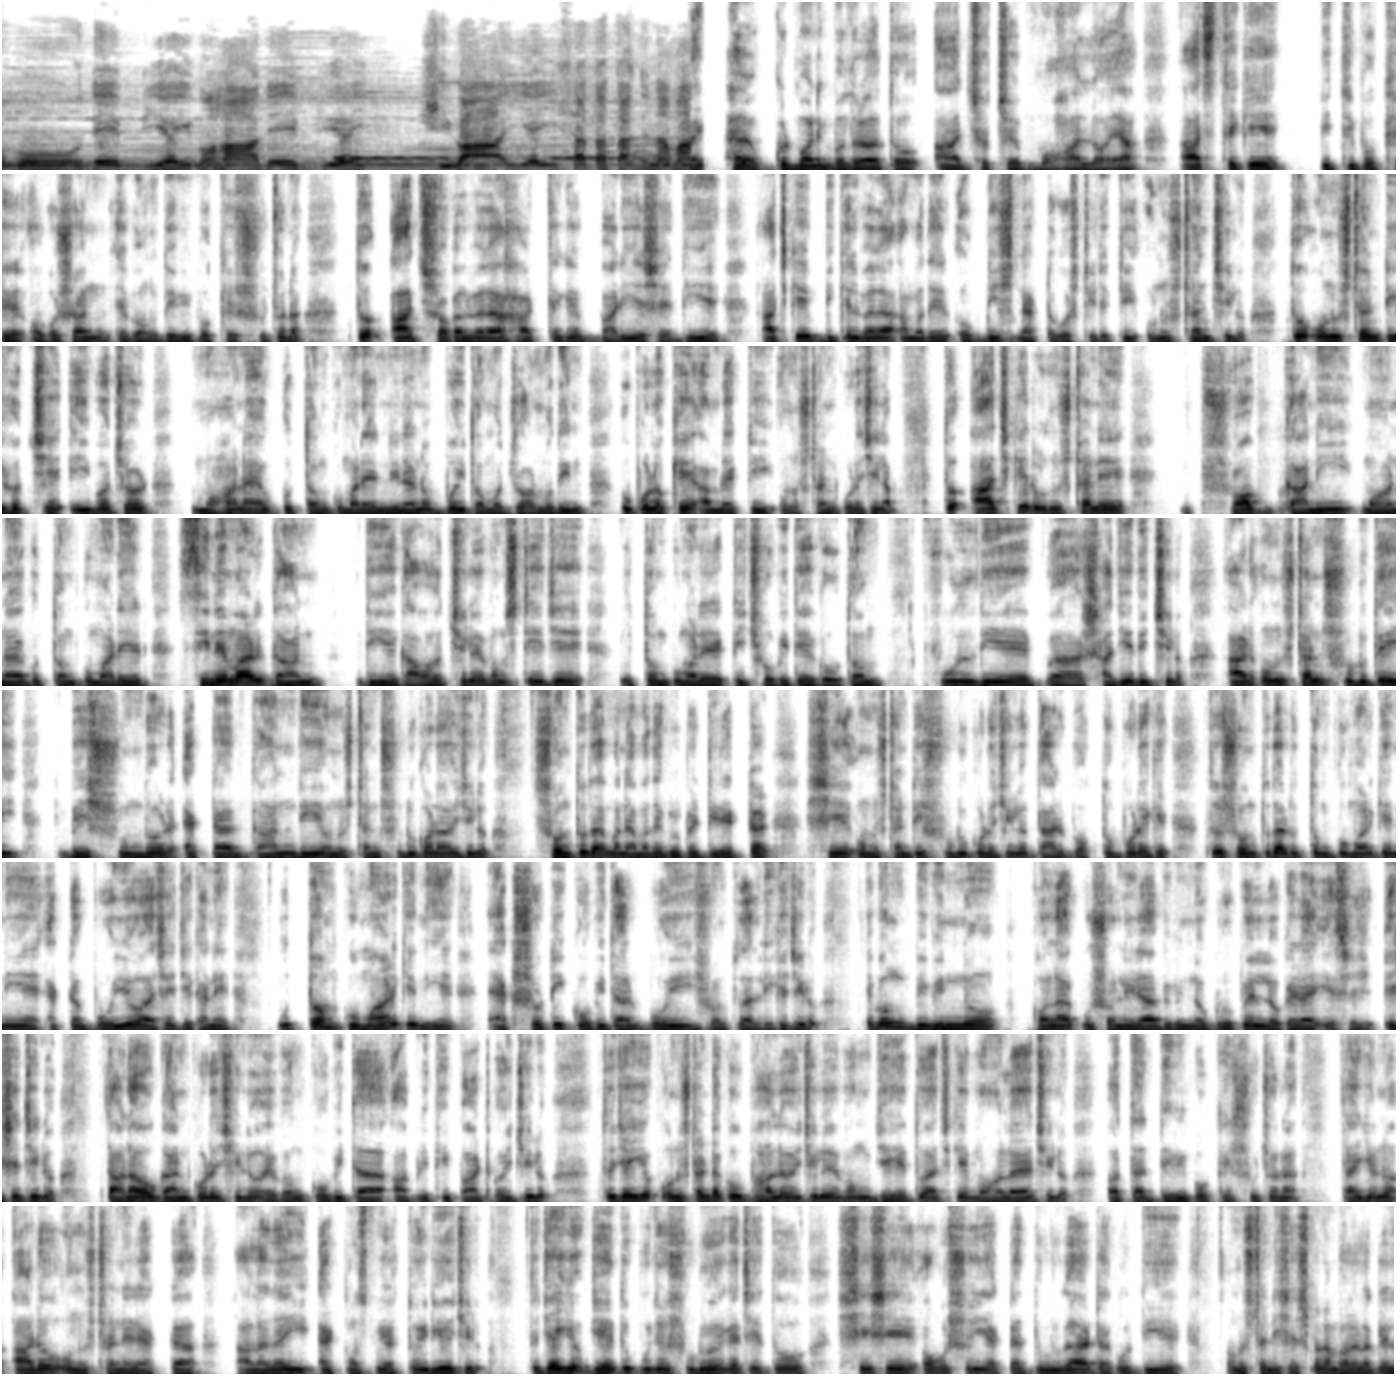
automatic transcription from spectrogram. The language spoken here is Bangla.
নমো দেব্যৈ মহাদেব্যৈ শিবাयै সততং নমঃ হ্যালো গুড মর্নিং বন্ধুরা। তো আজ হচ্ছে মহালয়া। আজ থেকে পিতৃপক্ষের অবসান এবং দেবীপক্ষের সূচনা। তো আজ সকালবেলা হাট থেকে বাড়ি এসে দিয়ে আজকে বিকেলবেলা আমাদের অগ্নিশ নাট্যগোষ্ঠীর একটি অনুষ্ঠান ছিল। তো অনুষ্ঠানটি হচ্ছে এই বছর মহানায়ক উত্তম কুমারের নিরানব্বইতম জন্মদিন উপলক্ষে আমরা একটি অনুষ্ঠান করেছিলাম। তো আজকের অনুষ্ঠানে সব গানই মহানায়ক উত্তম কুমারের সিনেমার গান দিয়ে গাওয়া হচ্ছিল এবং স্টেজে উত্তম কুমারের একটি ছবিতে গৌতম ফুল দিয়ে সাজিয়ে দিচ্ছিল। আর অনুষ্ঠান শুরুতেই বেশ সুন্দর একটা গান দিয়ে অনুষ্ঠান শুরু করা হয়েছিল। সন্তুদা মানে আমাদের গ্রুপের ডিরেক্টর, সে অনুষ্ঠানটি শুরু করেছিল তার বক্তব্য রেখে। তো সন্তুদার উত্তম কুমারকে নিয়ে একটা বইও আছে যেখানে উত্তম কুমারকে নিয়ে একশোটি কবিতার বই সন্তুদা লিখেছিল এবং বিভিন্ন কলা কুশলীরা, বিভিন্ন গ্রুপের লোকেরা এসে, এসেছিল। তারাও গান করেছিল এবং কবিতা আবৃত্তি পাঠ হয়েছিল। তো যাই হোক, অনুষ্ঠানটা খুব ভালো হয়েছিল এবং যেহেতু আজকে মহালয়া ছিল, অর্থাৎ দেবীপক্ষের সূচনা। তাই জন্য আরও অনুষ্ঠানের একটা আলাদাই অ্যাটমসফিয়ার তৈরি হয়েছিল। তো যাই হোক, যেহেতু পুজো শুরু হয়ে গেছে, তো শেষে অবশ্যই একটা দুর্গা ঠাকুর দিয়ে অনুষ্ঠানটি শেষ করলাম। ভালো লাগলে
